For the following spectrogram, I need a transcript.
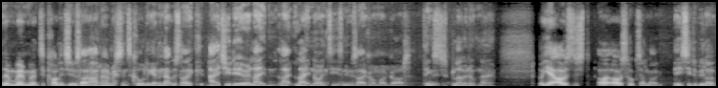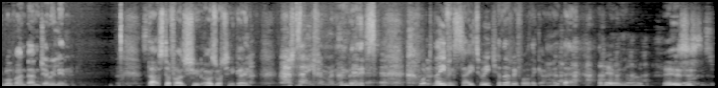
and then when we went to college, it was like, oh no, wrestling's cool again, and that was like Attitude Era, late like late nineties, and it was like, oh my god, things are just blowing up now. But yeah, I was just, I, I was hooked on like ECW, like Rob Van Dam, Jerry Lynn, that stuff. I just, I was watching it, going, how do they even remember this? what do they even say to each other before they go out there? I don't even know. It was just,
